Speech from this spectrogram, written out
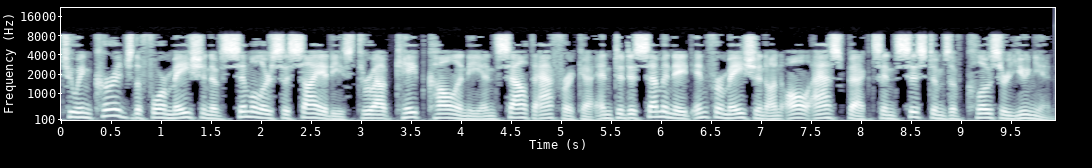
to encourage the formation of similar societies throughout Cape Colony and South Africa and to disseminate information on all aspects and systems of closer union."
